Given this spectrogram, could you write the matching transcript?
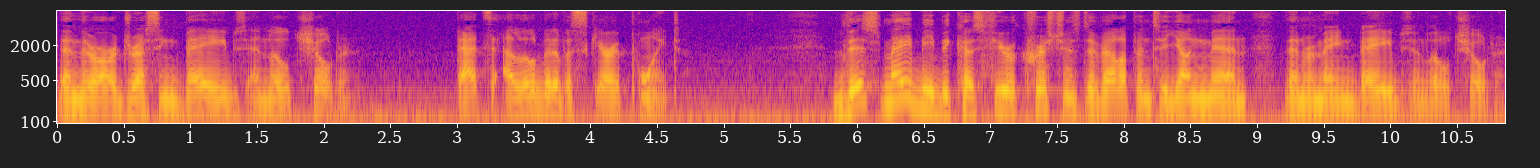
than there are addressing babes and little children. That's a little bit of a scary point. This may be because fewer Christians develop into young men than remain babes and little children.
